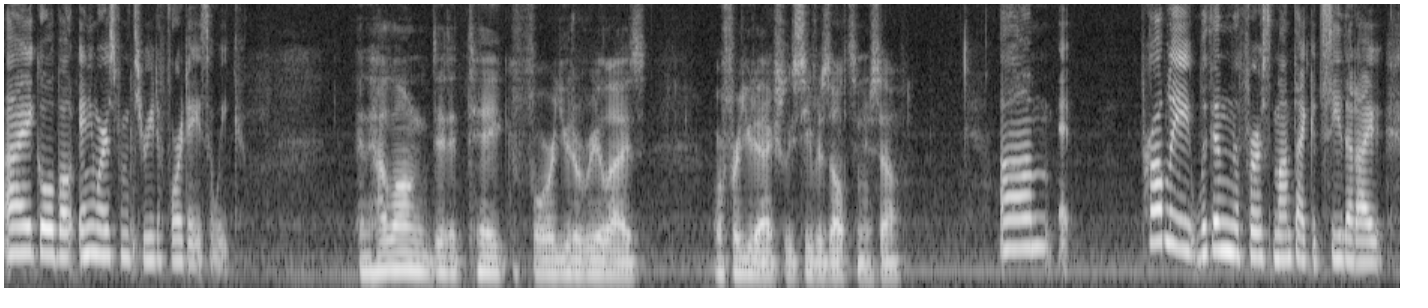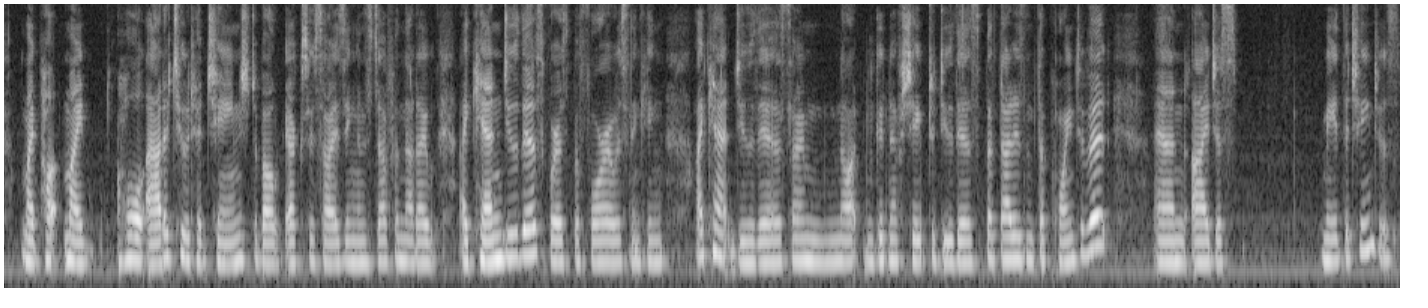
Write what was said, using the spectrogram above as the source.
I go about anywhere from three to four days a week. And how long did it take for you to realize, or for you to actually see results in yourself? Um, it, probably within the first month, I could see that I my my whole attitude had changed about exercising and stuff, and that I I can do this. Whereas before, I was thinking I can't do this. I'm not in good enough shape to do this. But that isn't the point of it, and I just made the changes.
